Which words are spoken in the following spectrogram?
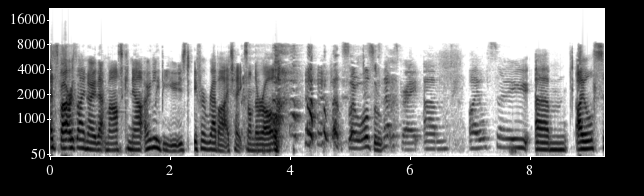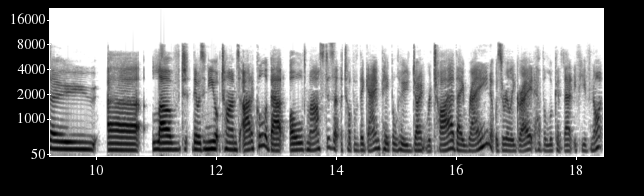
As far as I know, that mask can now only be used if a rabbi takes on the role. That's so awesome. So that was great. Um, I also, um, I also uh, loved. There was a New York Times article about old masters at the top of the game, people who don't retire, they reign. It was really great. Have a look at that if you've not.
